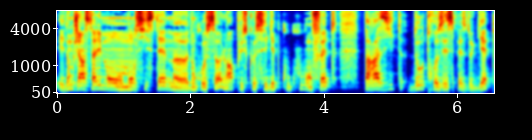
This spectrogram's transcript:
Et donc j'ai installé mon, système euh, donc au sol, hein, puisque ces guêpes coucou en fait parasitent d'autres espèces de guêpes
